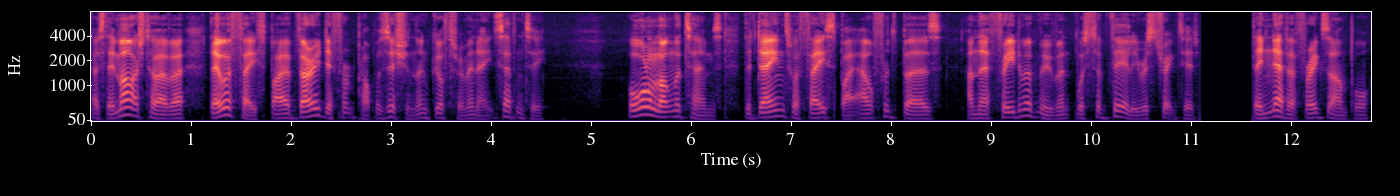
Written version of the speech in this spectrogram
As they marched, however, they were faced by a very different proposition than Guthrum in 870. All along the Thames, the Danes were faced by Alfred's burghs, and their freedom of movement was severely restricted. They never, for example,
